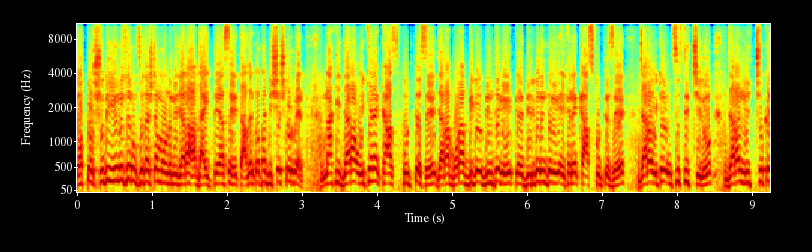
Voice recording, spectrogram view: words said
ডক্টর শুধু ইউনুসের উপদেষ্টা মন্ডলী যারা দায়িত্বে আছে, তাদের কথা বিশ্বাস করবেন? নাকি যারা ওইখানে কাজ করতেছে, যারা বড় বিগত দিন থেকে দীর্ঘদিন থেকে এখানে কাজ করতেছে, যারা ওইখানে উপস্থিত ছিল, যারা চোখে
